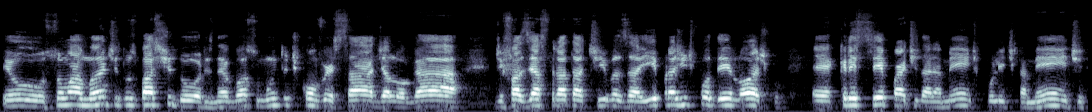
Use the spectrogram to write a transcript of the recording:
eu sou um amante dos bastidores, né? Eu gosto muito de conversar, dialogar, de fazer as tratativas aí para a gente poder, lógico, é, crescer partidariamente, politicamente,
